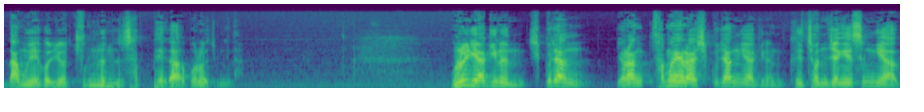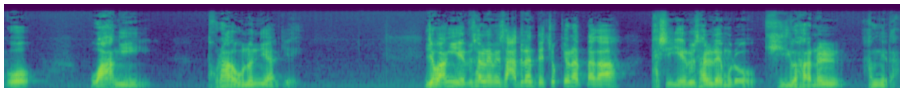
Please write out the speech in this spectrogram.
나무에 걸려 죽는 사태가 벌어집니다. 오늘 이야기는 19장 11 사무엘하 19장 이야기는 그 전쟁에 승리하고 왕이 돌아오는 이야기예요. 이제 왕이 예루살렘에서 아들한테 쫓겨났다가 다시 예루살렘으로 귀환을 합니다.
